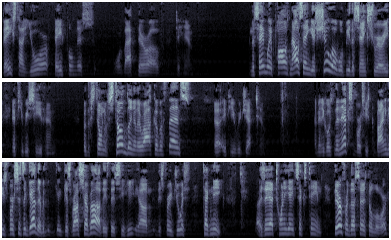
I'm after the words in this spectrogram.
Based on your faithfulness or lack thereof to Him. In the same way, Paul is now saying Yeshua will be the sanctuary if you receive Him, but the stone of stumbling and the rock of offense uh, if you reject Him. And then he goes to the next verse. He's combining these verses together with Gizras Shavah, this, this, um, this very Jewish technique. Isaiah 28, 16. Therefore, thus says the Lord,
